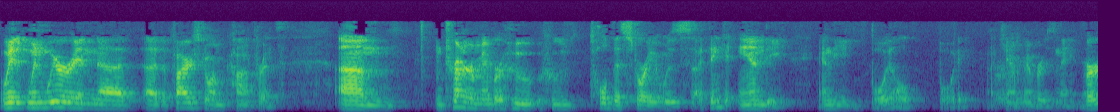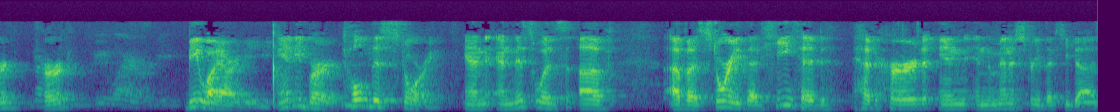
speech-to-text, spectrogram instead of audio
When when we were in uh, uh, the Firestorm conference. Um, I'm trying to remember who who told this story. It was I think Andy Andy Boyle Boy I can't remember his name? Bird? Bird? BYRD. Andy Byrd told this story, and, and this was of, of a story that he had, had heard in, in the ministry that he does.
